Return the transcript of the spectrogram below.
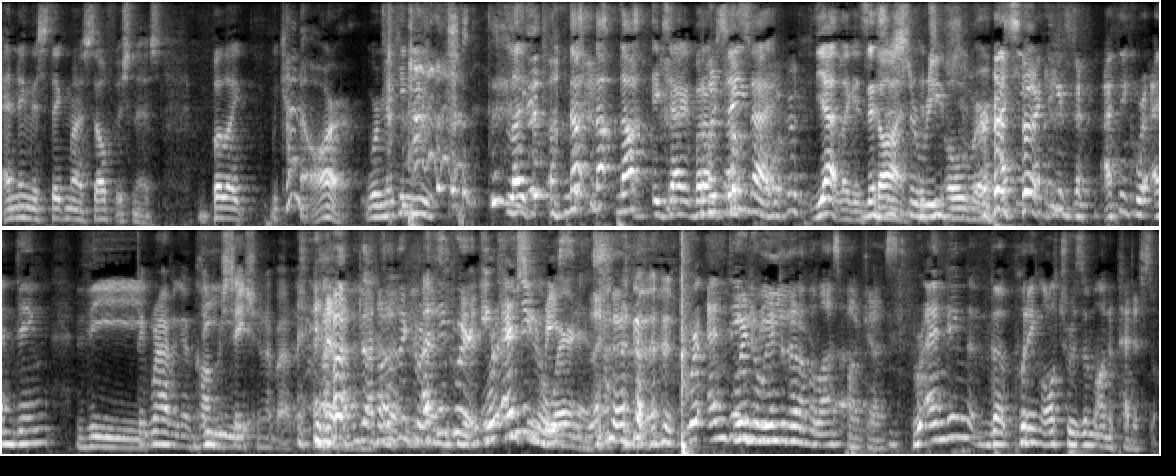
ending the stigma of selfishness. But like we kind of are. We're making you like not not not exactly. But I'm saying that yeah, like it's This is done. Sherif's it's over. I think, I think it's different. I think we're ending the. I think we're having a conversation about it. I don't think we're I think we're ending We're increasing ending awareness. we're ending. Wait, no, we ended that on the last podcast. We're ending the putting altruism on a pedestal.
